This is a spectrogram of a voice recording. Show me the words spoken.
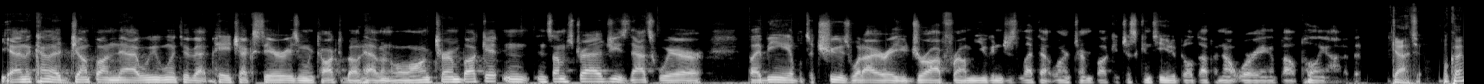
Yeah, and to kind of jump on that, we went through that paycheck series and we talked about having a long term bucket in, in some strategies. That's where, by being able to choose what IRA you draw from, you can just let that long term bucket just continue to build up and not worrying about pulling out of it. Gotcha. Okay.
